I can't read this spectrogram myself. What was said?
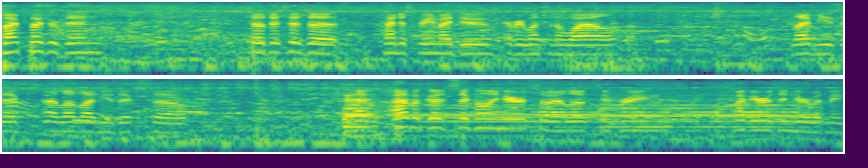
My pleasure, Ben. So this is a kind of stream I do every once in a while. Live music. I love live music, so I have a good signal in here, so I love to bring my viewers in here with me.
